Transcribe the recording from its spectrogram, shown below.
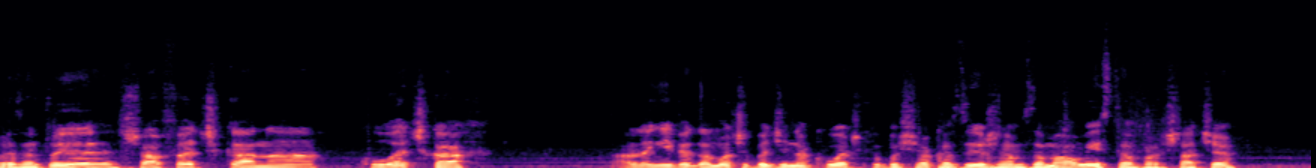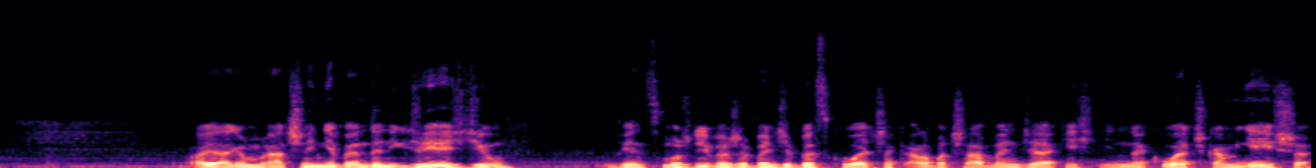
Prezentuje szafeczka na kółeczkach, ale nie wiadomo czy będzie na kółeczkach, bo się okazuje, że mam za mało miejsca w warsztacie. A ja ją raczej nie będę nigdzie jeździł, więc możliwe, że będzie bez kółeczek, albo trzeba będzie jakieś inne kółeczka mniejsze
